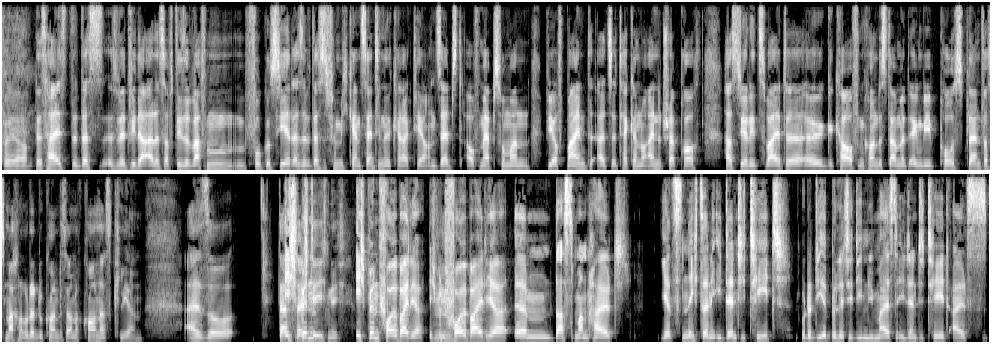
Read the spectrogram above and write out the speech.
Zweifel, ja. Das heißt, das, es wird wieder alles auf diese Waffen fokussiert. Also das ist für mich kein Sentinel-Charakter. Und selbst auf Maps, wo man wie auf Bind als Attacker nur eine Trap braucht, hast du ja die zweite äh, gekauft und konntest damit irgendwie Postplant was machen oder du konntest auch noch Corners clearen. Also das Ich bin- verstehe ich nicht. Ich bin voll bei dir. Ich bin Mhm. voll bei dir, ähm, dass man halt jetzt nicht seine Identität oder die Ability, die ihm die meisten Identität als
